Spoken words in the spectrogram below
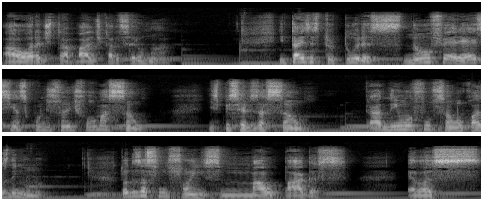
a hora de trabalho de cada ser humano. E tais estruturas não oferecem as condições de formação, especialização para nenhuma função ou quase nenhuma. Todas as funções mal pagas, elas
